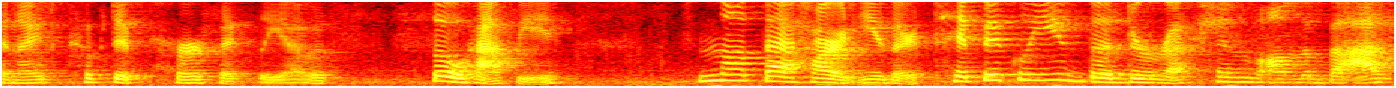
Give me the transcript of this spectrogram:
and i cooked it perfectly. I was so happy it's not that hard either. Typically, the directions on the back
